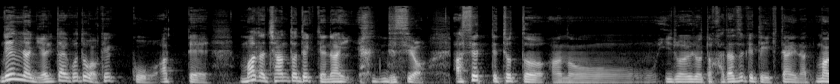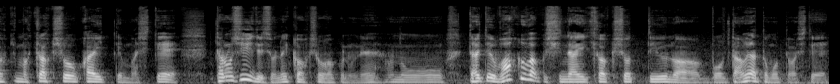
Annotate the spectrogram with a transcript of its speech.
年内にやりたいことが結構あって、まだちゃんとできてないん ですよ。焦ってちょっと、あのーいろいろと片付けていきたいな。まあ、まあ、企画書を書いてまして、楽しいですよね、企画書を書くのね。あのー大体ワクワクしない企画書っていうのはもうダメだと思ってまして、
